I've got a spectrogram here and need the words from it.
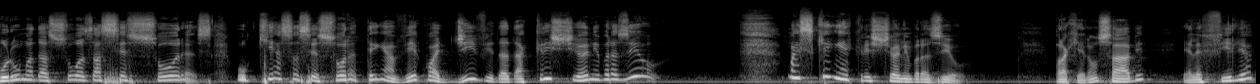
por uma das suas assessoras. O que essa assessora tem a ver com a dívida da Cristiane Brasil? Mas quem é Cristiane Brasil? Para quem não sabe, ela é filha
